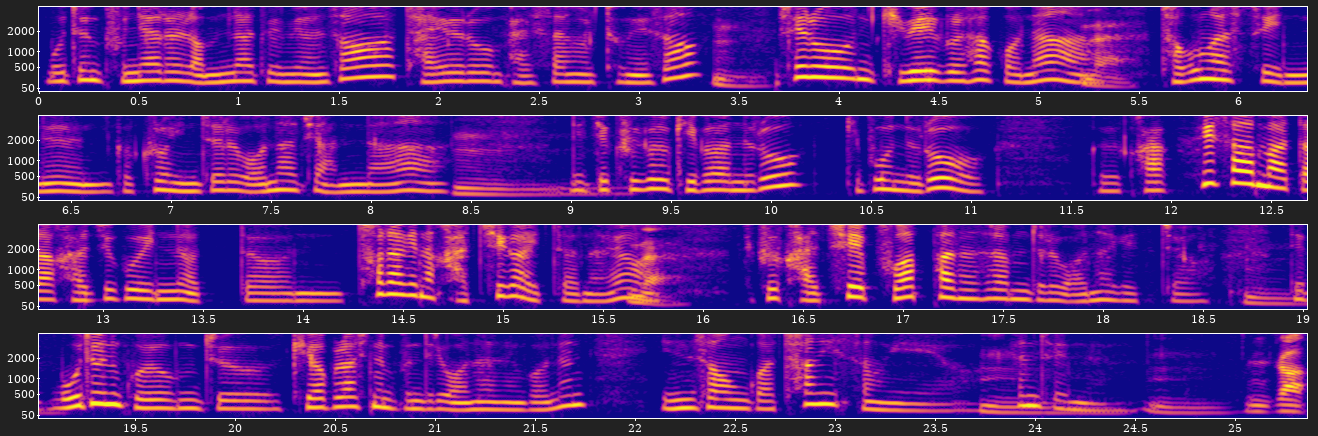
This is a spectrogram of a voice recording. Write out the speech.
모든 분야를 넘나들면서 자유로운 발상을 통해서 음. 새로운 기획을 하거나 네. 적응할 수 있는 그 그런 인재를 원하지 않나. 음. 근데 이제 그걸 기반으로 기본으로 그 각 회사마다 가지고 있는 어떤 철학이나 가치가 있잖아요. 네. 그 가치에 부합하는 사람들을 원하겠죠. 음. 근데 모든 고용주 기업을 하시는 분들이 원하는 거는 인성과 창의성이에요. 음. 현재는. 음. 그러니까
